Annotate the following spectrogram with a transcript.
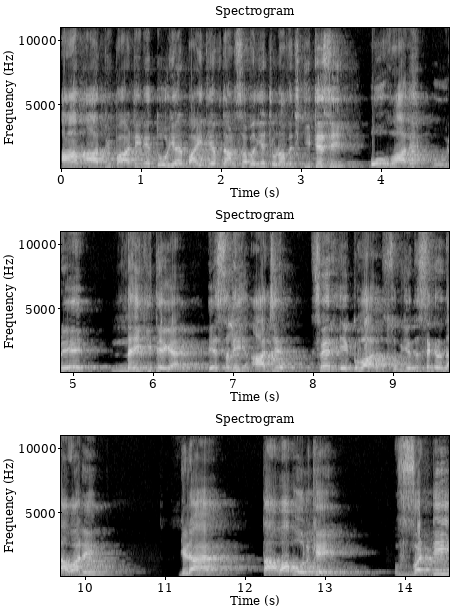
ਆਮ ਆਦਮੀ ਪਾਰਟੀ ਨੇ 2022 ਦੀਆਂ ਵਿਧਾਨ ਸਭਾ ਦੀਆਂ ਚੋਣਾਂ ਵਿੱਚ ਕੀਤੇ ਸੀ, ਉਹ ਵਾਅਦੇ ਪੂਰੇ ਨਹੀਂ ਕੀਤੇ ਗਏ। ਇਸ ਲਈ ਅੱਜ ਫਿਰ ਇੱਕ ਵਾਰ ਸੁਖਜਿੰਦਰ ਸਿੰਘ ਰੰਧਾਵਾ ਨੇ ਜਿਹੜਾ ਹੈ, ਧਾਵਾ ਬੋਲ ਕੇ ਵੱਡੀ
